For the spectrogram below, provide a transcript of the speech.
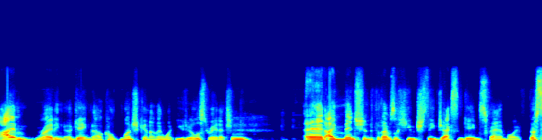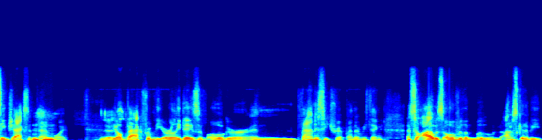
I'm writing a game now called Munchkin, and I want you to illustrate it. Mm. And I mentioned that I was a huge Steve Jackson Games fanboy, or Steve Jackson mm-hmm. fanboy yes. you know, back from the early days of Ogre and Fantasy Trip and everything. And so I was over the moon. I was going to be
